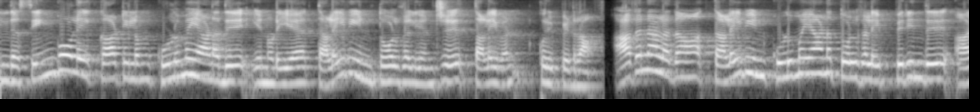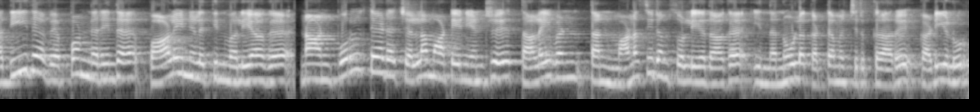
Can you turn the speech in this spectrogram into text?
இந்த செங்கோலை காட்டிலும் குளுமையானது என்னுடைய தலைவியின் தோள்கள் என்று தலைவன் குறிப்பிடுறான். அதனால தான் தலைவியின் குளுமையான தோள்களை பிரிந்து அதீத வெப்பம் நிறைந்த பாலை நிலத்தின் வழியாக நான் பொருள் தேட செல்ல மாட்டேன் என்று தலைவன் தன் மனசிடம் சொல்லியதாக இந்த நூலை கட்டமைச்சிருக்கிறாரு கடியலூர்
